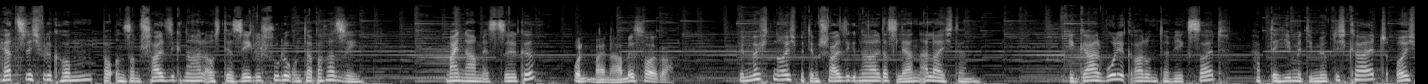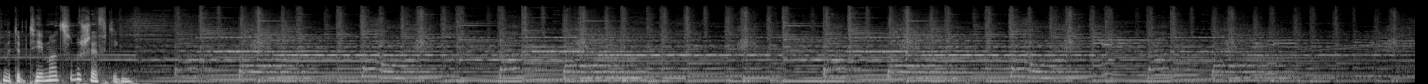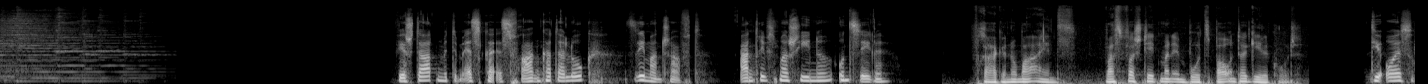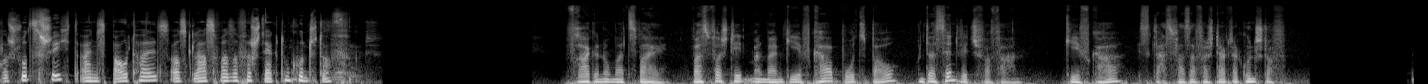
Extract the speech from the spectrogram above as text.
Herzlich willkommen bei unserem Schallsignal aus der Segelschule Unterbacher See. Mein Name ist Silke. Und mein Name ist Holger. Wir möchten euch mit dem Schallsignal das Lernen erleichtern. Egal, wo ihr gerade unterwegs seid, habt ihr hiermit die Möglichkeit, euch mit dem Thema zu beschäftigen. Wir starten mit dem SKS-Fragenkatalog Seemannschaft, Antriebsmaschine und Segel. Frage Nummer 1. Was versteht man im Bootsbau unter Gelcode? Die äußere Schutzschicht eines Bauteils aus glasfaserverstärktem Kunststoff. Frage Nummer 2. Was versteht man beim GFK-Bootsbau unter Sandwich-Verfahren? GFK ist glasfaserverstärkter Kunststoff.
